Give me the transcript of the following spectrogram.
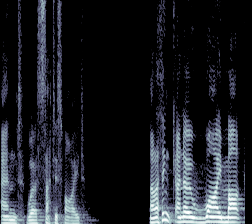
and were satisfied. And I think I know why Mark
